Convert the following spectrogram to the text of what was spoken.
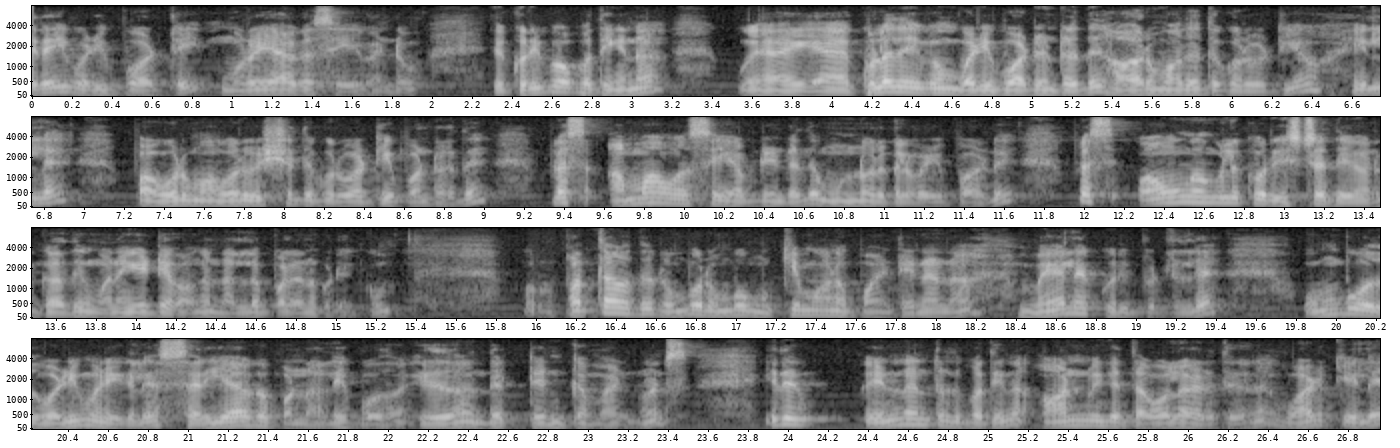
இறை வழிபாட்டை முறையாக செய்ய வேண்டும். இது குறிப்பாக பார்த்திங்கன்னா குலதெய்வம் வழிபாடுன்றது ஆறு மாதத்துக்கு ஒரு வட்டியும் இல்லை இப்போ ஒரு மா ஒரு விஷயத்துக்கு ஒரு வாட்டியோ பண்ணுறது ப்ளஸ் அமாவாசை அப்படின்றது முன்னோர்கள் வழிபாடு. ப்ளஸ் அவங்கவுங்களுக்கு ஒரு இஷ்ட தெய்வம் இருக்குது அது வணங்கிட்டே வாங்க. நல்ல பலன் கிடைக்கும். பத்தாவது ரொம்ப ரொம்ப முக்கியமான பாயிண்ட் என்னென்னா மேலே குறிப்பிட்டுள்ள ஒம்பது வழிமுறைகளை சரியாக பண்ணாலே போதும். இதுதான் இந்த டென் கமாண்ட்மெண்ட்ஸ் இது என்னன்றது பார்த்திங்கன்னா ஆன்மீக தகவலாக எடுத்துக்கோங்க. வாழ்க்கையில்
